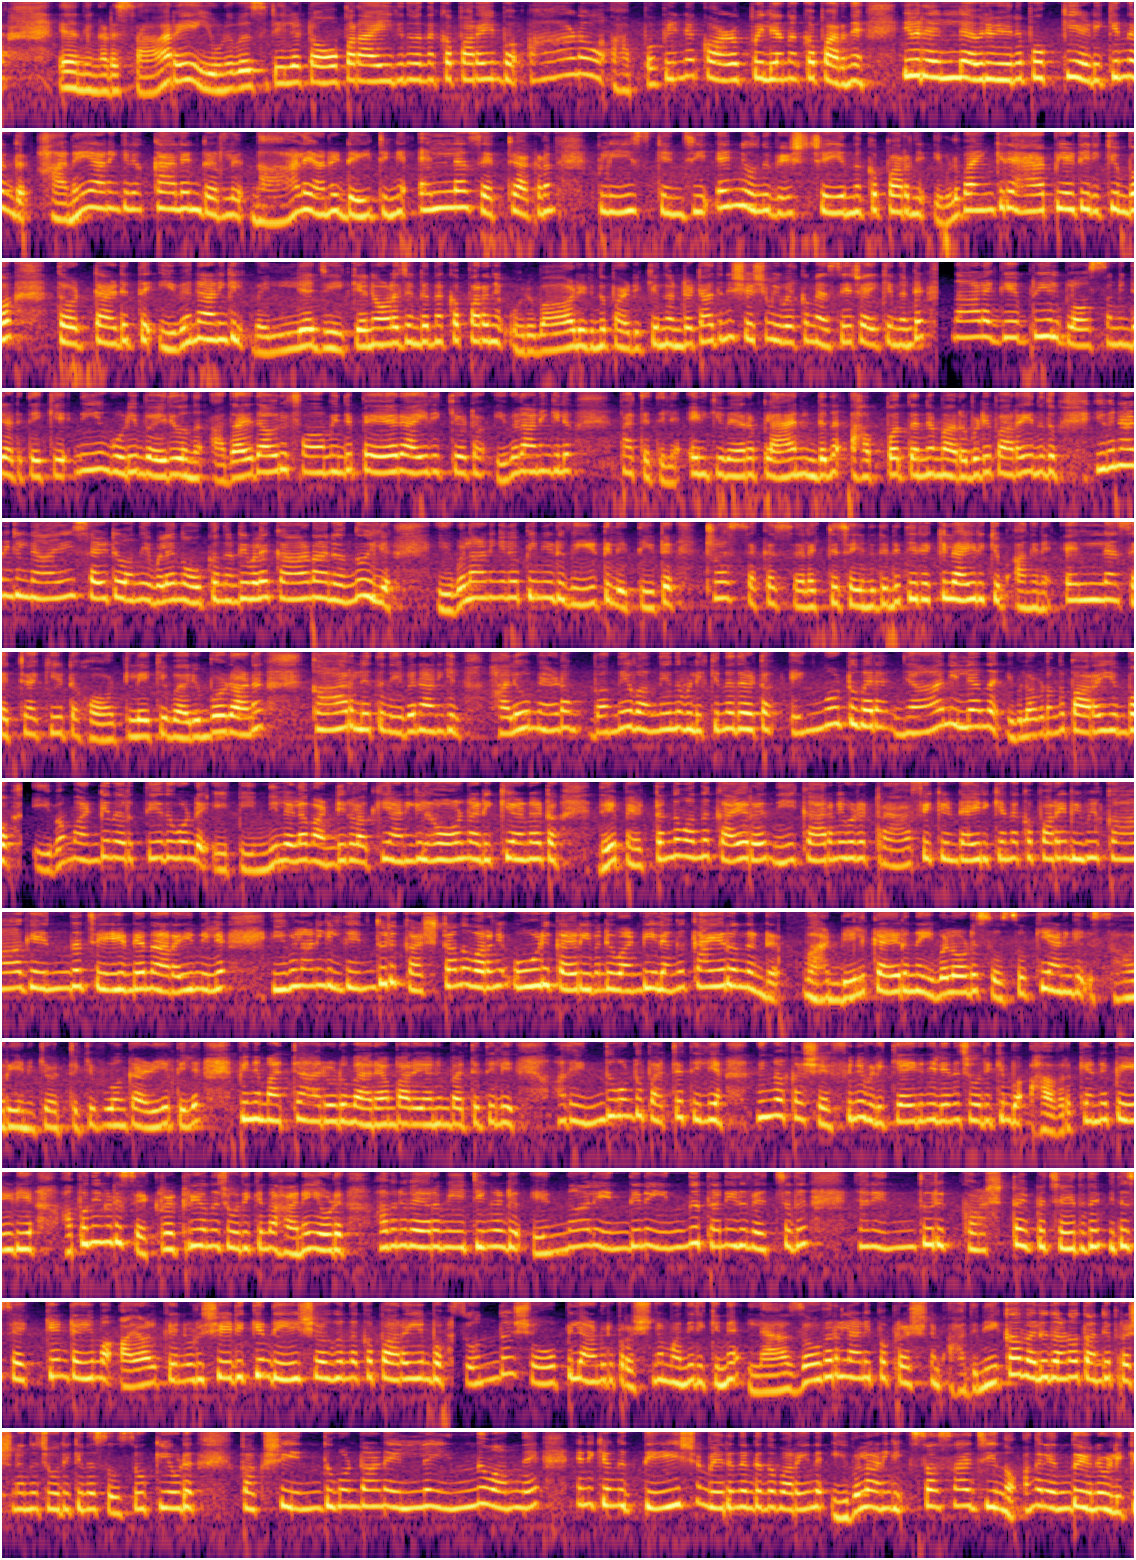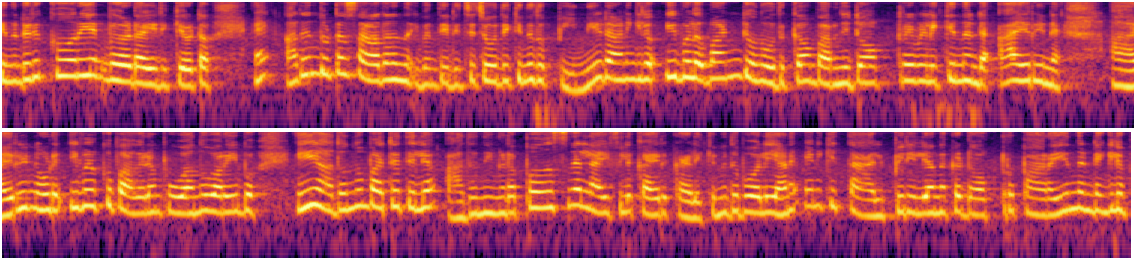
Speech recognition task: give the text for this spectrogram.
നിങ്ങളുടെ സാറേ യൂണിവേഴ്സിറ്റിയിലെ ടോപ്പർ ആയിരുന്നു എന്നൊക്കെ പറയുമ്പോൾ ആണോ അപ്പോൾ പിന്നെ കുഴപ്പമില്ല എന്നൊക്കെ പറഞ്ഞ് ഇവരെല്ലാവരും ഇവനെ പൊക്കി അടിക്കുന്നുണ്ട്. ഹനയാണെങ്കിലും കലണ്ടറിൽ നാളെയാണ് ഡേറ്റിങ് എല്ലാം സെറ്റ് ആക്കണം. പ്ലീസ് കെഞ്ചി എന്നെ ഒന്ന് വിഷ് ചെയ്യുന്നൊക്കെ പറഞ്ഞ് ഇവൾ ഭയങ്കര ഹാപ്പി ആയിട്ട് ഇരിക്കുമ്പോൾ തൊട്ടടുത്ത് ഇവനാണെങ്കിൽ വലിയ ജി കെ നോളജ് ഉണ്ടെന്നൊക്കെ പറഞ്ഞ് ഒരുപാട് ഇരുന്ന് പഠിക്കുന്നുണ്ട് കേട്ടോ അതിനുശേഷം ഇവൾക്ക് മെസ്സേജ് അയക്കുന്നുണ്ട്. നാളെ ഗബ്രിയൽ ബ്ലോസമിന്റെ അടുത്തേക്ക് നീയും കൂടി വരുമെന്ന് അതായത് ആ ഒരു ഫേമിന്റെ പേരായിരിക്കും കേട്ടോ ഇവളാണെങ്കിലും പറ്റത്തില്ല. എനിക്ക് വേറെ പ്ലാൻ ഉണ്ടെന്ന് അപ്പോൾ തന്നെ മറുപടി പറയുന്നതും ഇവനാണെങ്കിൽ നൈസായിട്ട് വന്ന് ഇവളെ നോക്കുന്നുണ്ട്. ഇവളെ കാണാനൊന്നുമില്ല. ഇവളാണെങ്കിലും പിന്നീട് വീട്ടിലെത്തിയിട്ട് ഡ്രസ്സൊക്കെ സെലക്ട് ചെയ്യുന്നതിന്റെ തിരക്കിലായിരിക്കും. അങ്ങനെ എല്ലാം സെറ്റാക്കിയിട്ട് ഹോട്ടലിലേക്ക് വരുമ്പോഴാണ് കാറിലെത്തുന്ന ഇവനാണെങ്കിൽ ഹലോ മേഡം വന്നേ വന്നേന്ന് വിളിക്കുന്നത് കേട്ടോ. എങ്ങോട്ട് വരാൻ? ഞാനില്ലെന്ന്. ഇവളവിടെ നിന്ന് പറയുമ്പോൾ ഇവൻ വണ്ടി നിർത്തിയത് കൊണ്ട് ഈ പിന്നിലുള്ള വണ്ടികളൊക്കെ ആണെങ്കിൽ ഹോൺ അടിക്കുകയാണ് കേട്ടോ. ദേ പെട്ടെന്ന് വന്ന് കയറ്. നീ കാരണം ഇവിടെ ട്രാഫിക് ഉണ്ടായിരിക്കുക എന്നൊക്കെ പറയുമ്പോൾ ഇവൾക്ക് ആകെ എന്താ ചെയ്യേണ്ടതെന്ന് അറിയുന്നില്ല. ഇവളാണെങ്കിൽ ഇത് എന്തൊരു കഷ്ടമെന്ന് പറഞ്ഞ് ഓടി കയറി ഇവന്റെ വണ്ടിയിൽ അങ്ങ് കയറുന്നുണ്ട്. വണ്ടിയിൽ കയറുന്ന ഇവളോട് സുസുക്കി ആണെങ്കിൽ സോറി എനിക്ക് ഒറ്റയ്ക്ക് പോകാൻ കഴിയത്തില്ല. പിന്നെ മറ്റാരോടും വരാൻ പറയാനും പറ്റത്തില്ലേ? അത് എന്തുകൊണ്ട് പറ്റത്തില്ല? നിങ്ങൾക്ക് ആ ഷെഫിനെ വിളിക്കായിരുന്നില്ല എന്ന് ചോദിക്കുമ്പോൾ അവർക്ക് എന്നെ പേടിയാ. അപ്പോൾ നിങ്ങളുടെ സെക്രട്ടറി എന്ന് ചോദിക്കുന്ന ഹനയോട് അവന് വേറെ മീറ്റിംഗ് ഉണ്ട്. എന്നാൽ എന്തിന് ഇന്ന് തന്നെ ഇത് വെച്ചത്? ഞാൻ എന്തൊരു കഷ്ടം ഇപ്പം ചെയ്തത്. ഇത് സെക്കൻഡ് ടൈം അയാൾക്ക് എന്നോട് ശരിക്കും ദേഷ്യമാകും എന്നൊക്കെ പറയുമ്പോൾ സ്വന്തം ഷോപ്പിലാണ് ഒരു പ്രശ്നം വന്നിരിക്കുന്നത്. ലാസോവറിലാണ് ഇപ്പോൾ പ്രശ്നം. അതിനേക്കാൾ വലുതാണോ തന്റെ പ്രശ്നം എന്ന് ചോദിക്കുന്ന സുസുക്കിയോട്. പക്ഷേ എന്തുകൊണ്ടാണ് എല്ലാം ഇന്ന് വന്നേ? എനിക്കങ്ങ് ദേഷ്യം വരുന്നുണ്ടെന്ന് പറയുന്ന ഇവളാണെങ്കിൽ സസാജിന്നോ അങ്ങനെ എന്തോ ഇവനെ വിളിക്കുന്നുണ്ട്. ഒരു കൊറിയൻ വേർഡ് ആയിരിക്കും കേട്ടോ. ഏഹ് അതെന്തൊട്ട സാധനം ഇവൻ തിരിച്ച് ചോദിക്കുന്നത് പിന്നീടാണെങ്കിലോ ഇവൾ വണ്ടി ഒന്ന് ഒതുക്കാൻ പറഞ്ഞ് ഡോക്ടറെ വിളിക്കുന്നുണ്ട് ഐറിനെ. ഐറിനോട് ഇവൾക്ക് പകരം പോവാന്ന് പറയുമ്പോൾ ഏ അതൊന്നും പറ്റത്തില്ല. അത് നിങ്ങളുടെ പേഴ്സണൽ ലൈഫിൽ കയറി കളിക്കുന്നത് പോലെയാണ്. എനിക്ക് താല്പര്യമില്ല എന്നൊക്കെ ഡോക്ടർ പറയുന്നുണ്ടെങ്കിലും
